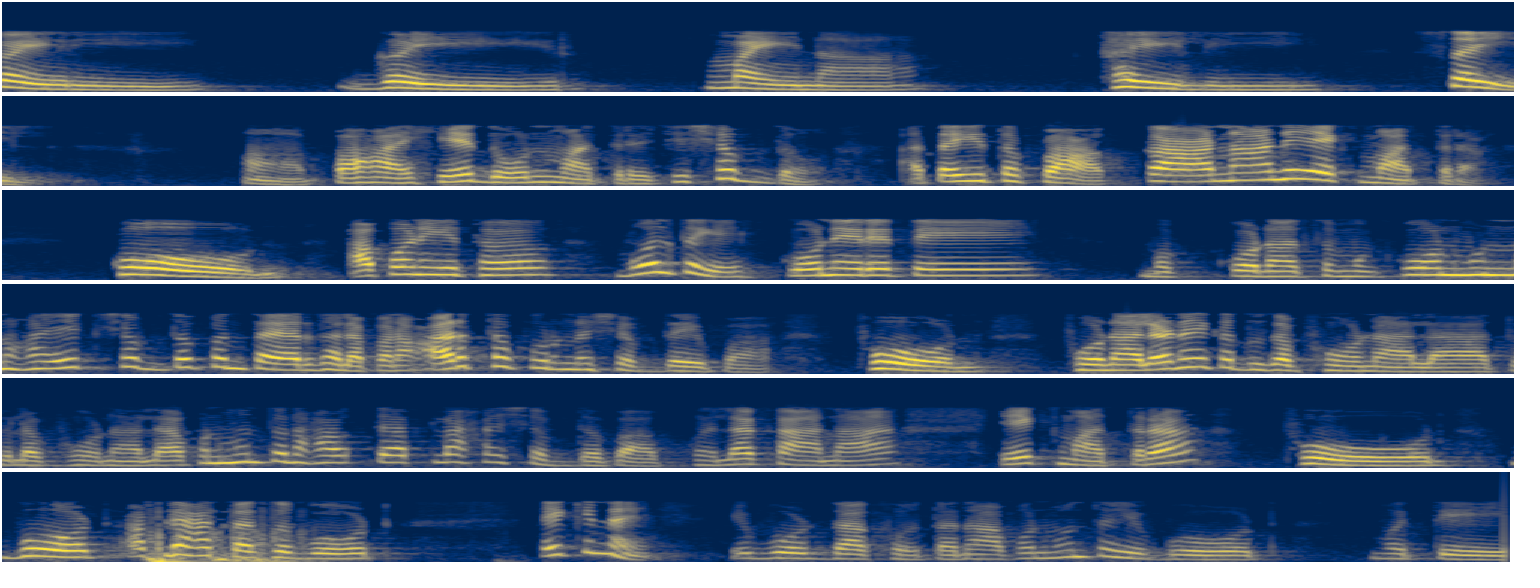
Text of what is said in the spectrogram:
कैरी गैर मैना थैली सैल. हा पहा हे दोन मात्रेचे शब्द. आता इथं पहा. कानाने एक मात्रा. कोण? आपण इथं बोलतो गे कोण आहे रे ते? मग कोणाचं मग कोण म्हणून हा एक शब्द पण तयार झाला. पण अर्थपूर्ण शब्द आहे पहा. फोन. फोन आला नाही का तुझा? फोन आला. तुला फोन आला. आपण म्हणतो ना हा त्यातला हा शब्द पहा. भला काना एक मात्रा. फोन बोट आपल्या हाताचं बोट. आहे की नाही? हे बोट दाखवताना आपण म्हणतो हे बोट मग ते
